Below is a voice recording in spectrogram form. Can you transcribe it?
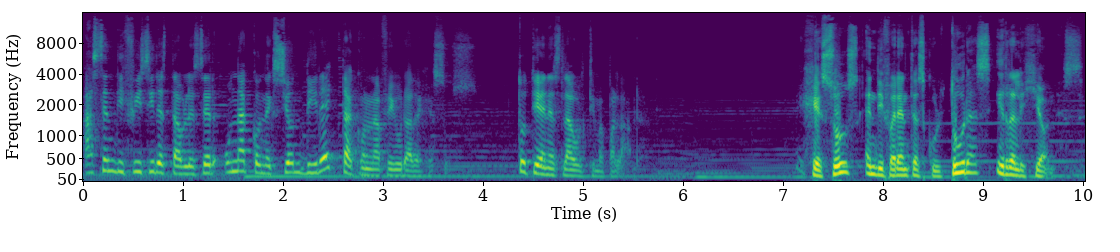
hacen difícil establecer una conexión directa con la figura de Jesús. Tú tienes la última palabra. Jesús en diferentes culturas y religiones.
